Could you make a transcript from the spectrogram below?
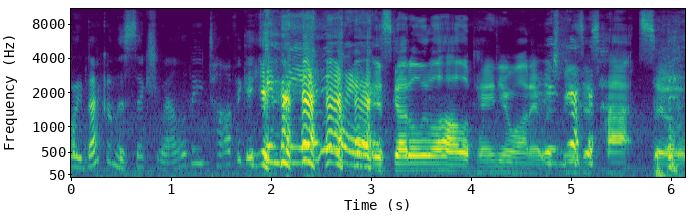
Young lady? Ooh. Are we back on the sexuality topic It again? can be anywhere. It's got a little jalapeno on it, which means it's hot. So Oh,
